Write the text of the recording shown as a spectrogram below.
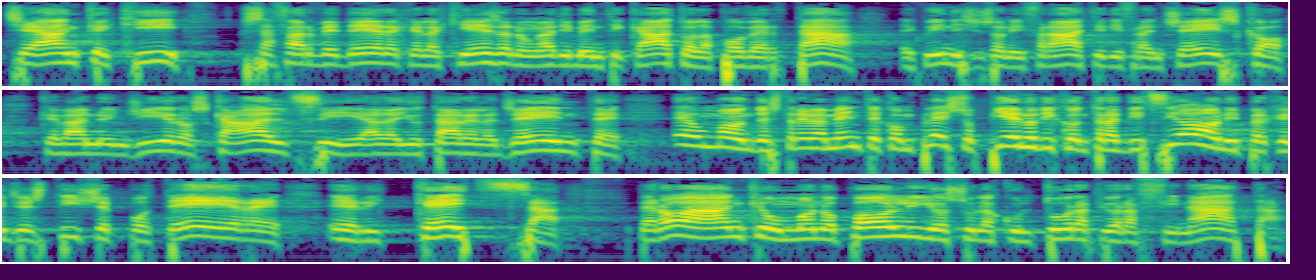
c'è anche chi sa far vedere che la Chiesa non ha dimenticato la povertà e quindi ci sono i frati di Francesco che vanno in giro scalzi ad aiutare la gente. È un mondo estremamente complesso, pieno di contraddizioni perché gestisce potere e ricchezza, però ha anche un monopolio sulla cultura più raffinata.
